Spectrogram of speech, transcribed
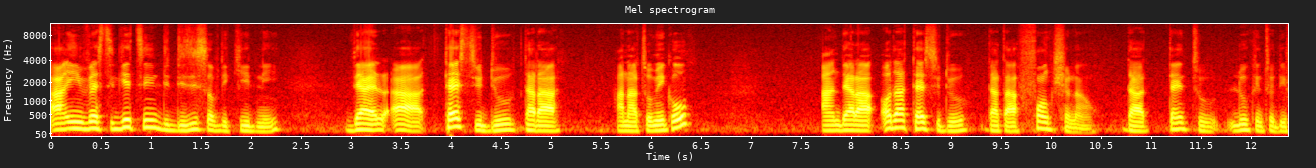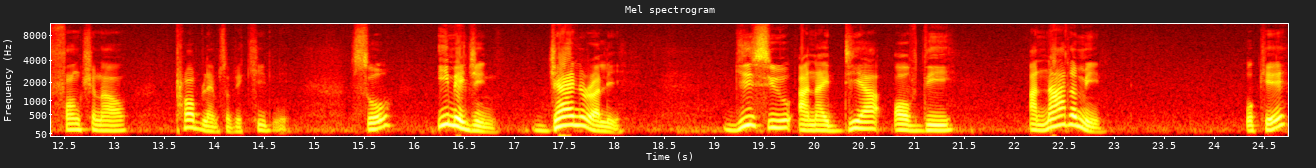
are investigating the disease of the kidney, there are tests you do that are anatomical, and there are other tests you do that are functional that tend to look into the functional problems of the kidney. So, imaging generally gives you an idea of the anatomy, okay,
